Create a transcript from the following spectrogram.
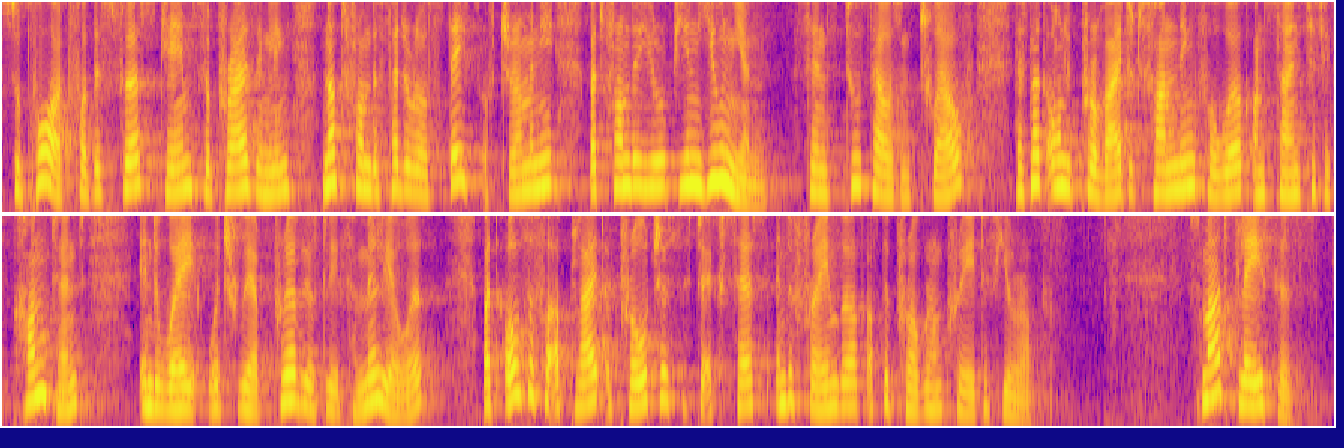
support for this first came, surprisingly, not from the federal states of Germany, but from the European Union, since 2012 has not only provided funding for work on scientific content in the way which we are previously familiar with, but also for applied approaches to access in the framework of the program Creative Europe. Smart Places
